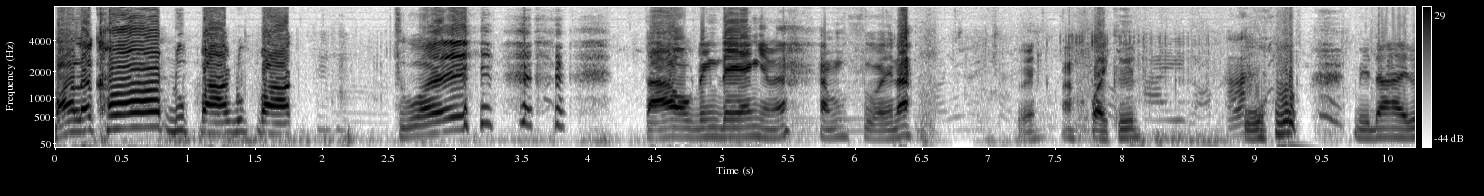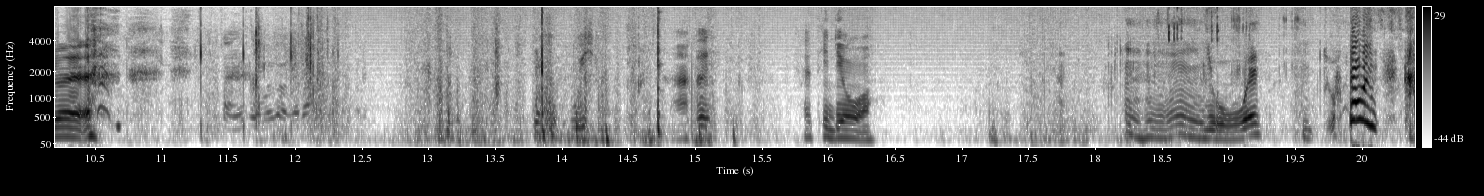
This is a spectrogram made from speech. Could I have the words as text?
มาแล้วครับดูปากดูปาก สวย ตาออกแดงๆอย่างนะทำสวยนะสวยอะปล่อยคืนไทยเหรอฮะโอ้โหไม่ได้ด้วยใส่ให้ผมไว้ก่อนก็ได้อุ้ยหาเฮ้ยแค่ทีเดียวเหรออื้อหืออยู่เว้ยโอ้ยข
